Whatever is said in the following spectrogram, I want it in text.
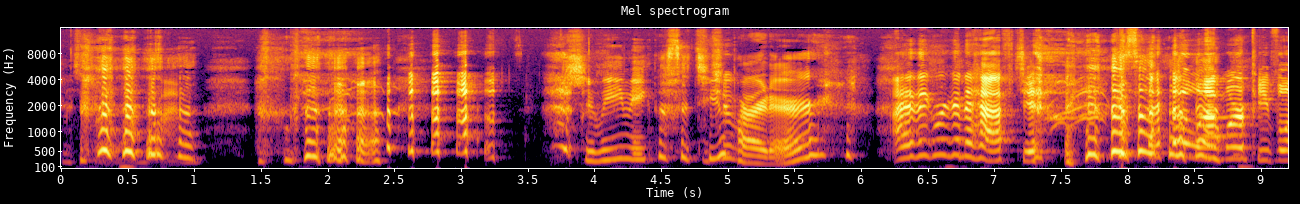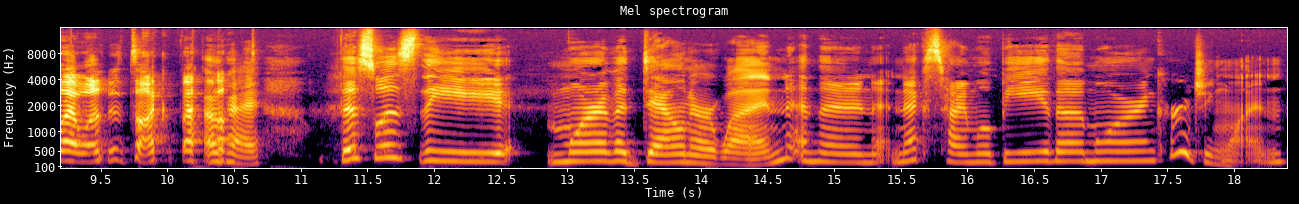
this for a long time. Should we make this a two-parter? I think we're gonna have to. I had a lot more people I wanted to talk about. Okay. This was the more of a downer one, and then next time will be the more encouraging one.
